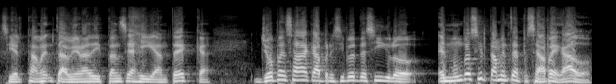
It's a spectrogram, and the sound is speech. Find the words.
ciertamente había una distancia gigantesca. Yo pensaba que a principios de siglo el mundo ciertamente se ha pegado.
